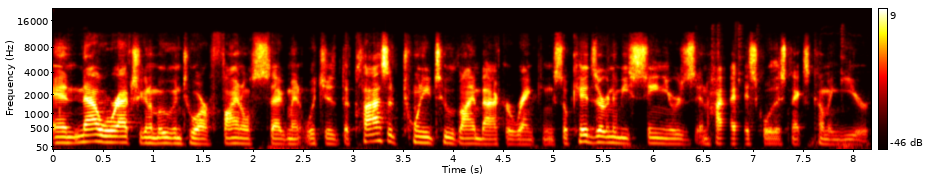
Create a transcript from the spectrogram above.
And now we're actually going to move into our final segment, which is the class of 22 linebacker rankings. So kids are going to be seniors in high school this next coming year.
